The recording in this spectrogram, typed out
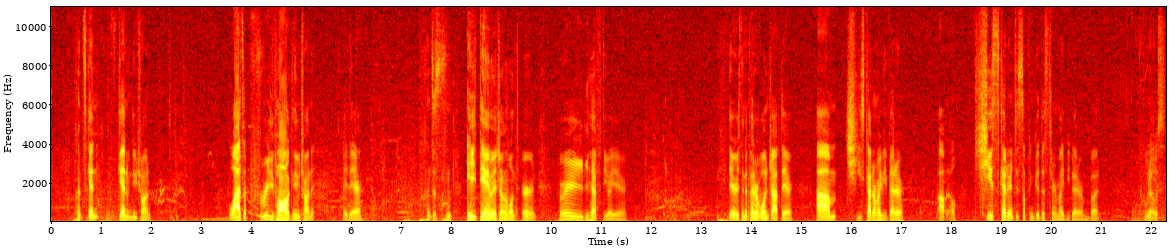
Let's get, let's get him, Neutron. Well, that's a pretty pog Neutron. It right there. Just 8 damage on one turn. Pretty hefty right here. There isn't a better one drop there. Um, Cheese Cutter might be better. I don't know. Cheese Cutter into something good this turn might be better, but who knows.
